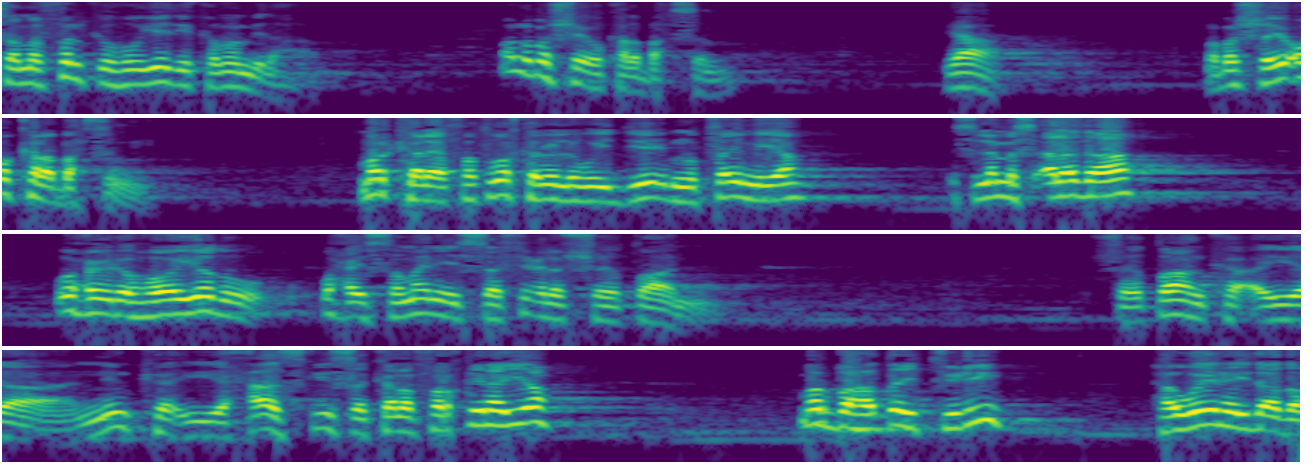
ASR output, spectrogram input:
samafalka hooyadii kama mid aha. Waa laba shay oo kala baxsan. Ya laba shay oo kala baxsan. Weeye mar kale fatwo kaloo la weydiiyey ibnu taymiya isla mas'aladaa wuxuu yidhi hooyadu waxay samaynaysaa ficla shaytaan. Shaydaanka ayaa ninka iyo xaaskiisa kala farqinaya marba hadday tidhi haweenaydaada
